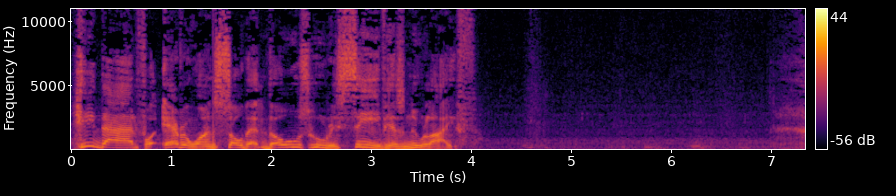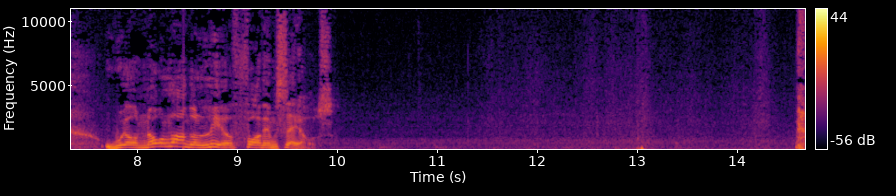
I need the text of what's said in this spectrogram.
He died for everyone so that those who receive his new life will no longer live for themselves.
